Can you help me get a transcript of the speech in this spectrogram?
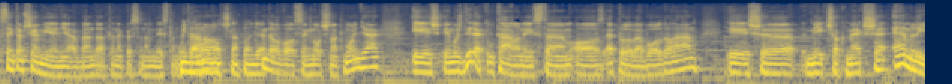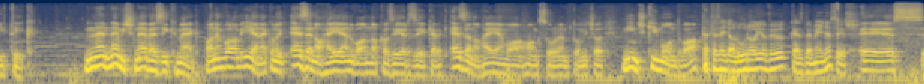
Szerintem semmilyen nyelvben, de hát ennek persze nem néztem Mindenhol utána. nocsnak mondják. Mindenhol valószínűleg nocsnak mondják. És én most direkt utána néztem az Apple weboldalán, és uh, még csak meg se említik nem, nem is nevezik meg, hanem valami ilyenek van, hogy ezen a helyen vannak az érzékelek, ezen a helyen van a hangszóró, nem tudom micsoda. Nincs kimondva. Tehát ez egy alulról jövő kezdeményezés? Ez,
